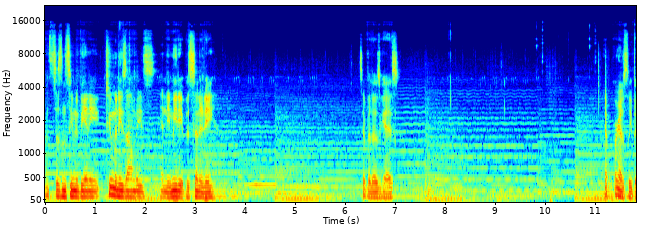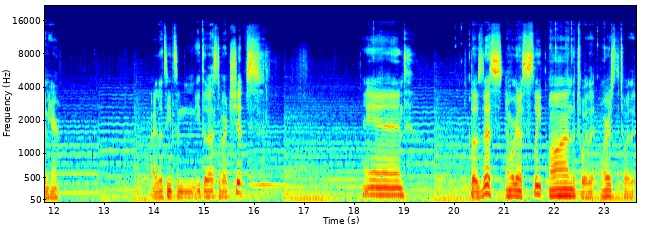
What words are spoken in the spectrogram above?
This doesn't seem to be any too many zombies in the immediate vicinity. Except for those guys. Yep, we're gonna sleep in here. Alright, let's eat some eat the rest of our chips. And close this, and we're gonna sleep on the toilet. Where's the toilet?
